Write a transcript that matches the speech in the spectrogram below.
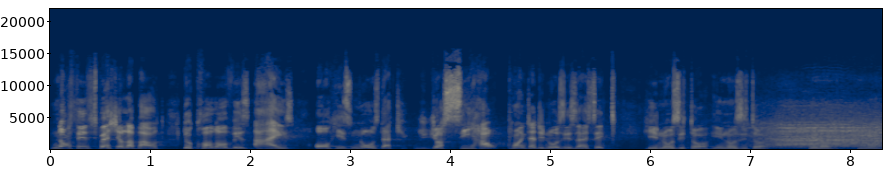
Nothing special about the color of his eyes or his nose that you just see how pointed the nose is and say, he knows it all. He knows it all. You know, you know.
